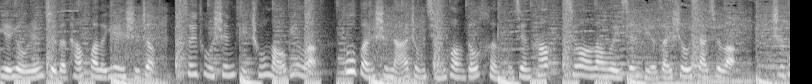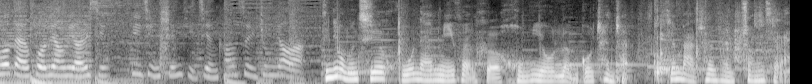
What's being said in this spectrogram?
也有人觉得他患了厌食症，催吐身体出毛病了。不管是哪种情况都很不健康，希望浪味仙别再瘦下去了。直播带货量力而行，毕竟身体健康最重要啊！今天我们吃湖南米粉和红油冷锅串串，先把串串装起来。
